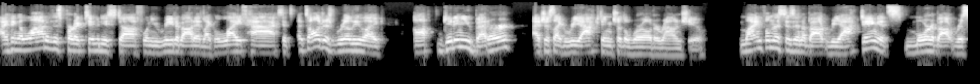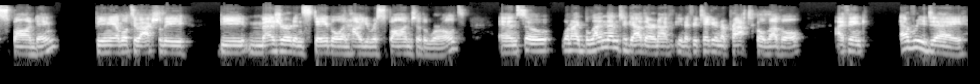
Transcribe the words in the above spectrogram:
I think a lot of this productivity stuff, when you read about it, like life hacks, it's it's all just really like op- getting you better at just like reacting to the world around you. Mindfulness isn't about reacting; it's more about responding, being able to actually be measured and stable in how you respond to the world. And so when I blend them together, and I, you know, if you take it in a practical level, I think every day,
